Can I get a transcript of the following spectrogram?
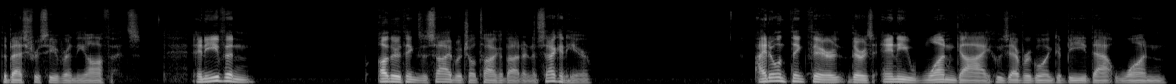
the best receiver in the offense. And even other things aside, which I'll talk about in a second here, I don't think there there's any one guy who's ever going to be that one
